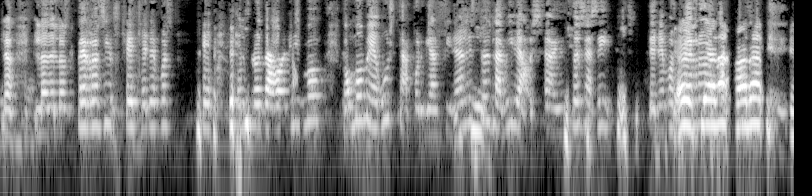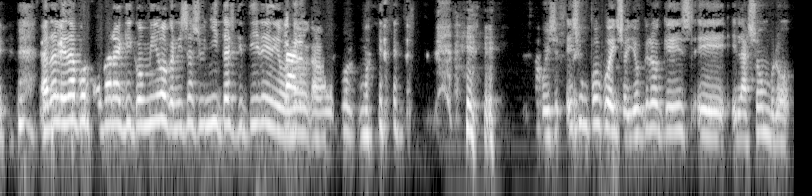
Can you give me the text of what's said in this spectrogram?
lo, de los perros siempre tenemos el protagonismo, como me gusta, porque al final esto es la vida, o sea, esto es así. Tenemos perros. ahora, le da por jugar aquí conmigo con esas uñitas que tiene, digo, Pues es un poco eso, yo creo que es eh, el asombro,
